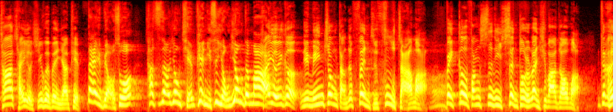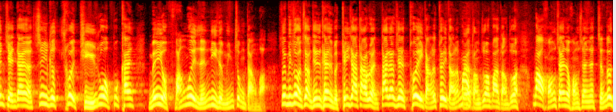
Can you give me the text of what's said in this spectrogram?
他才有机会被人家骗。代表说他知道用钱骗你是有用的吗？还有一个，你民众党的分子复杂嘛，被各方势力渗透的乱七八糟嘛。这个很简单啊，是一个会体弱不堪、没有防卫能力的民众党嘛。所以民众党这两天就开始天下大乱，大家现在退党的退党的，骂党中央骂党中央，骂黄山的黄珊珊，整个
